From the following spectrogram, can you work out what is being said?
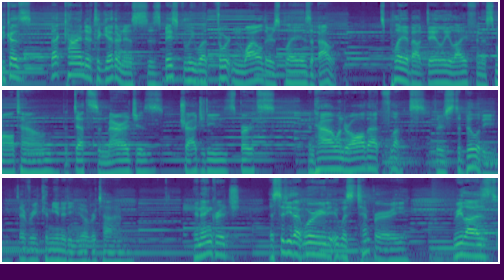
Because that kind of togetherness is basically what Thornton Wilder's play is about. It's a play about daily life in a small town, the deaths and marriages, tragedies, births, and how, under all that flux, there's stability to every community over time. In Anchorage, a city that worried it was temporary realized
